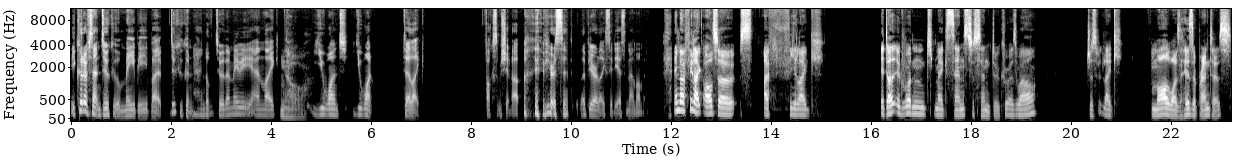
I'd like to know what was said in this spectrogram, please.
He could have sent Dooku maybe, but Dooku couldn't handle the two of them maybe and like No. you want you want to like fuck some shit up if you're a if you're like Sidious in that moment. and I feel like also I feel like it does it wouldn't make sense to send Dooku as well. Just like Maul was his apprentice,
